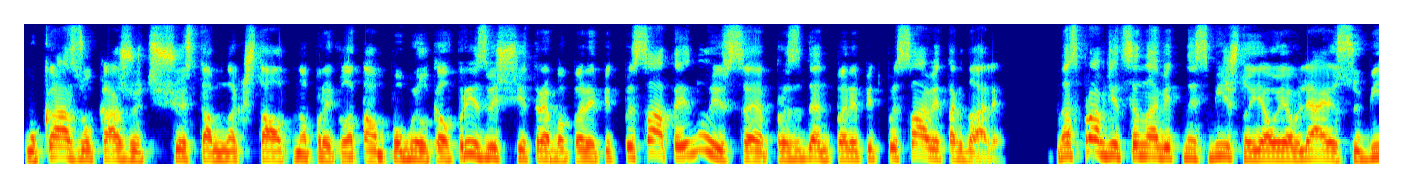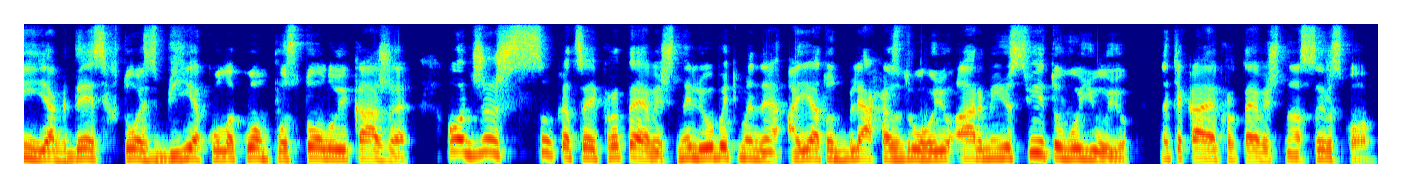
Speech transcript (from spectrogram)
указу, кажуть, щось там на кшталт, наприклад, там помилка в прізвищі, треба перепідписати. Ну і все, президент перепідписав і так далі. Насправді це навіть не смішно. Я уявляю собі, як десь хтось б'є кулаком по столу і каже: Отже ж, сука, цей Кротевич не любить мене, а я тут бляха з другою армією світу воюю. Натякає Кротевич на Сирського.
